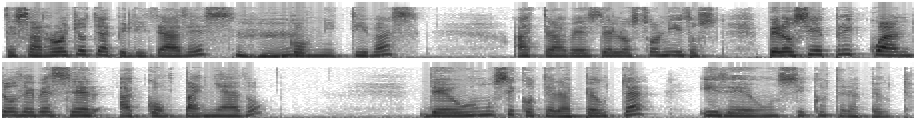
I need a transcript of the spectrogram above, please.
desarrollo de habilidades cognitivas a través de los sonidos, pero siempre y cuando debe ser acompañado de un musicoterapeuta y de un psicoterapeuta.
